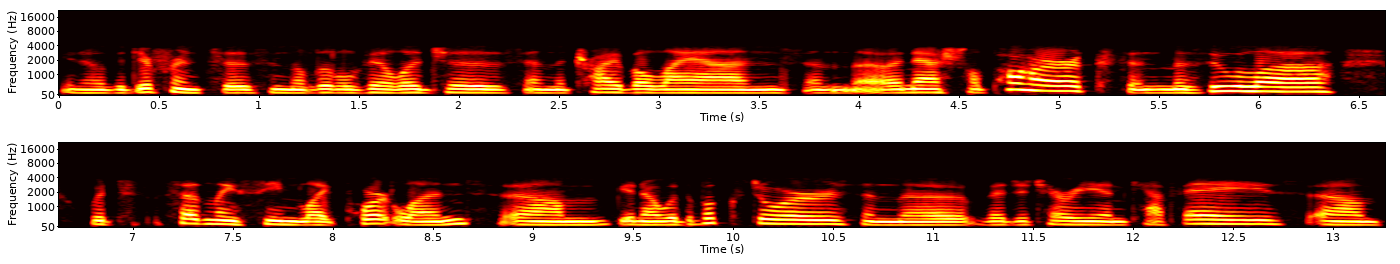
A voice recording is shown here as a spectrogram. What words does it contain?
you know, the differences in the little villages and the tribal lands and the national parks and Missoula, which suddenly seemed like Portland, um, you know, with the bookstores and the vegetarian cafes. Um,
